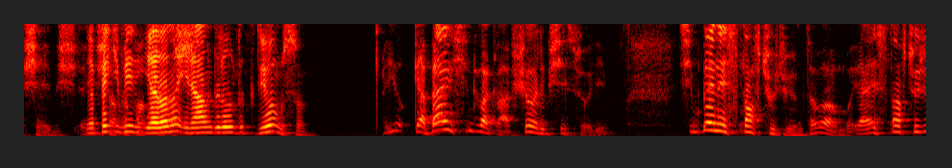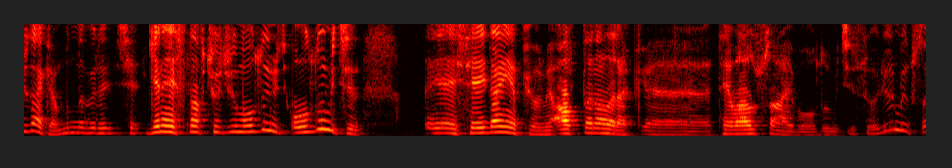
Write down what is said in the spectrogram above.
şeymiş. e, Ya peki bir yalana inandırıldık diyor musun? Yok ya ben şimdi bak abi şöyle bir şey söyleyeyim. Şimdi ben esnaf çocuğuyum tamam mı? Ya esnaf çocuğu derken bununla böyle şey, gene esnaf çocuğum olduğum, olduğum için e, şeyden yapıyorum ya alttan alarak e, tevazu sahibi olduğum için söylüyorum yoksa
